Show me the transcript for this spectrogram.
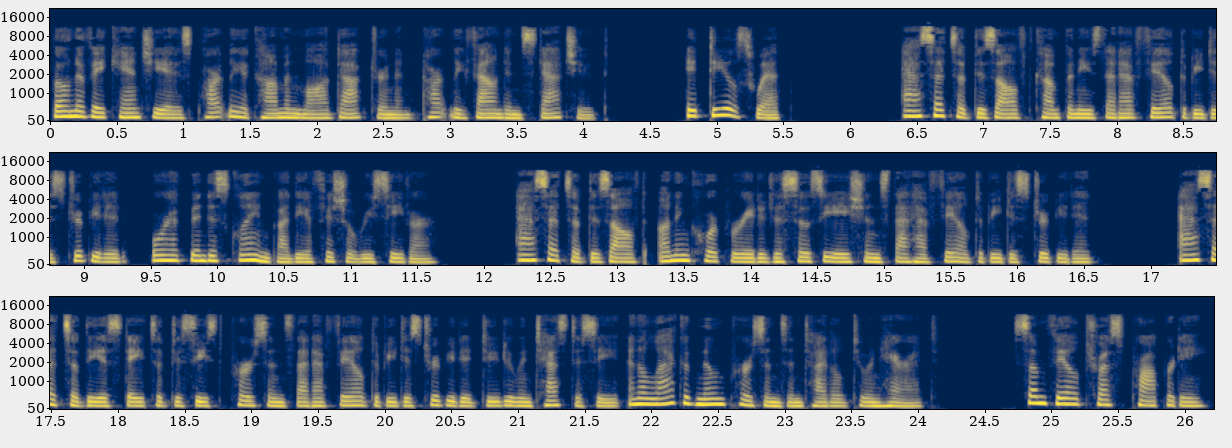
Bona vacantia is partly a common law doctrine and partly found in statute. It deals with assets of dissolved companies that have failed to be distributed or have been disclaimed by the official receiver, assets of dissolved unincorporated associations that have failed to be distributed, assets of the estates of deceased persons that have failed to be distributed due to intestacy and a lack of known persons entitled to inherit, some failed trust property.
